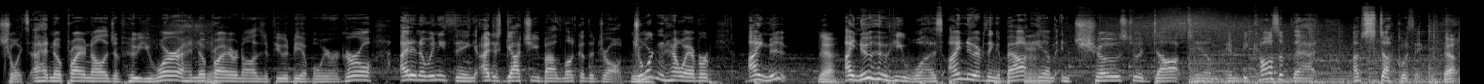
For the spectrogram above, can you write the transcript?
choice. I had no prior knowledge of who you were. I had no prior knowledge if you would be a boy or a girl. I didn't know anything. I just got you by luck of the draw. Jordan, however, I knew. Yeah. I knew who he was. I knew everything about Hmm. him and chose to adopt him. And because of that, I'm stuck with him. Yep.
